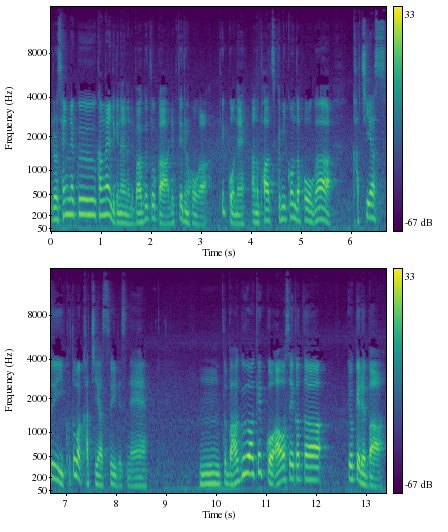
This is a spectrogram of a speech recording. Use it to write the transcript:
いろいろ戦略考えないといけないのでバグとかレプテルの方が結構ねあのパーツ組み込んだ方が勝ちやすいことは勝ちやすいですね。うんとバグは結構合わせ方良ければ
